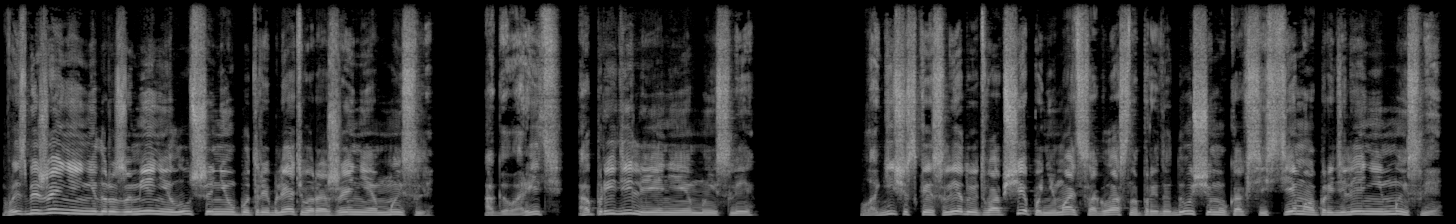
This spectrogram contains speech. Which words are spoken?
В избежание недоразумений лучше не употреблять выражение «мысль», а говорить «определение мысли». Логическое следует вообще понимать согласно предыдущему как систему определений мысли,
